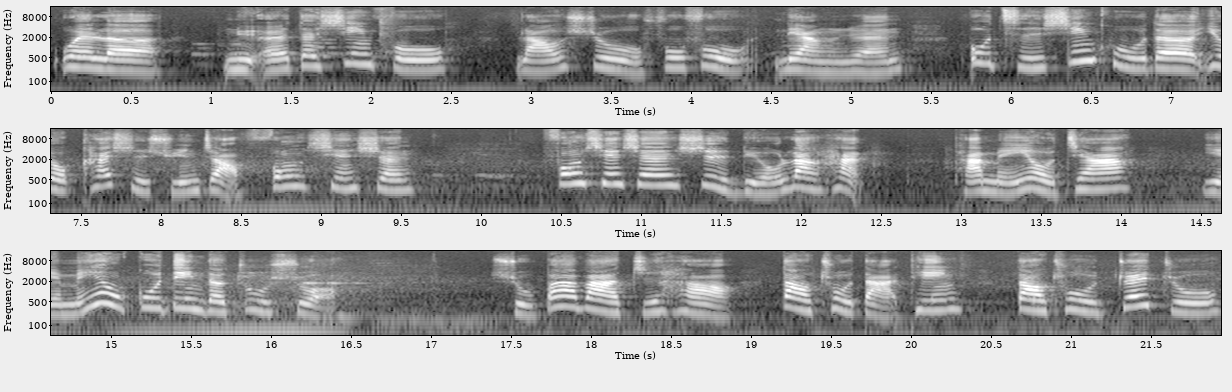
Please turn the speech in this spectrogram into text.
为了女儿的幸福，老鼠夫妇两人不辞辛苦的又开始寻找风先生。风先生是流浪汉，他没有家。也没有固定的住所，鼠爸爸只好到处打听，到处追逐，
